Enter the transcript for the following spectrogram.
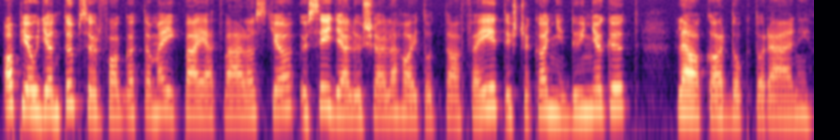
Apja ugyan többször faggatta, melyik pályát választja, ő szégyellősen lehajtotta a fejét, és csak annyi dünnyögött, le akar doktorálni.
